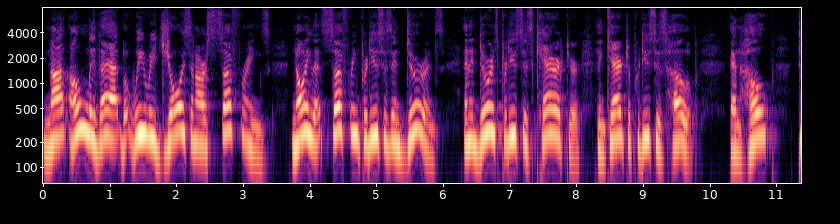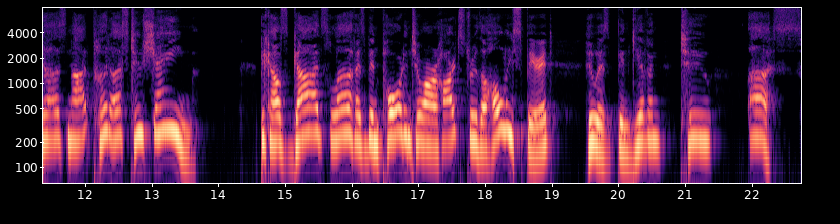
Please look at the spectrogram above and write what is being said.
Not only that, but we rejoice in our sufferings, knowing that suffering produces endurance, and endurance produces character, and character produces hope, and hope does not put us to shame because God's love has been poured into our hearts through the Holy Spirit who has been given to us.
